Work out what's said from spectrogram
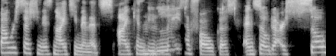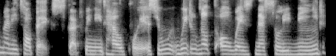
power session is 90 minutes. I can mm-hmm. be laser focused. And so there are so many topics that we need help with. We do not always necessarily need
